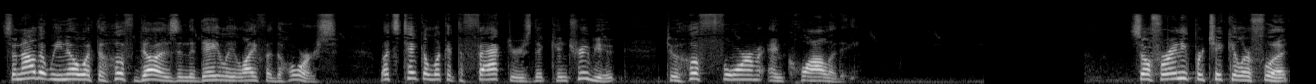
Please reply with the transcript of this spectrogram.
So now that we know what the hoof does in the daily life of the horse, let's take a look at the factors that contribute to hoof form and quality. So for any particular foot,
